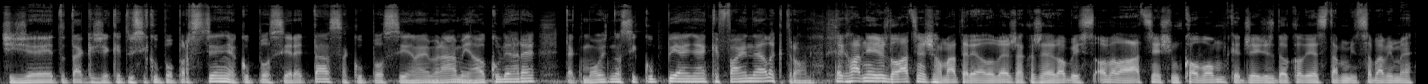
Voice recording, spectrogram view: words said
Čiže je to tak, že keď tu si kúpil prsteň a kúpil si retas a kúpil si, neviem, rámy na okuliare, tak možno si kúpi aj nejaké fajné elektróny. tak hlavne ideš do lacnejšieho materiálu, vieš, akože robíš s oveľa lacnejším kovom, keďže ideš do kolies, tam sa bavíme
